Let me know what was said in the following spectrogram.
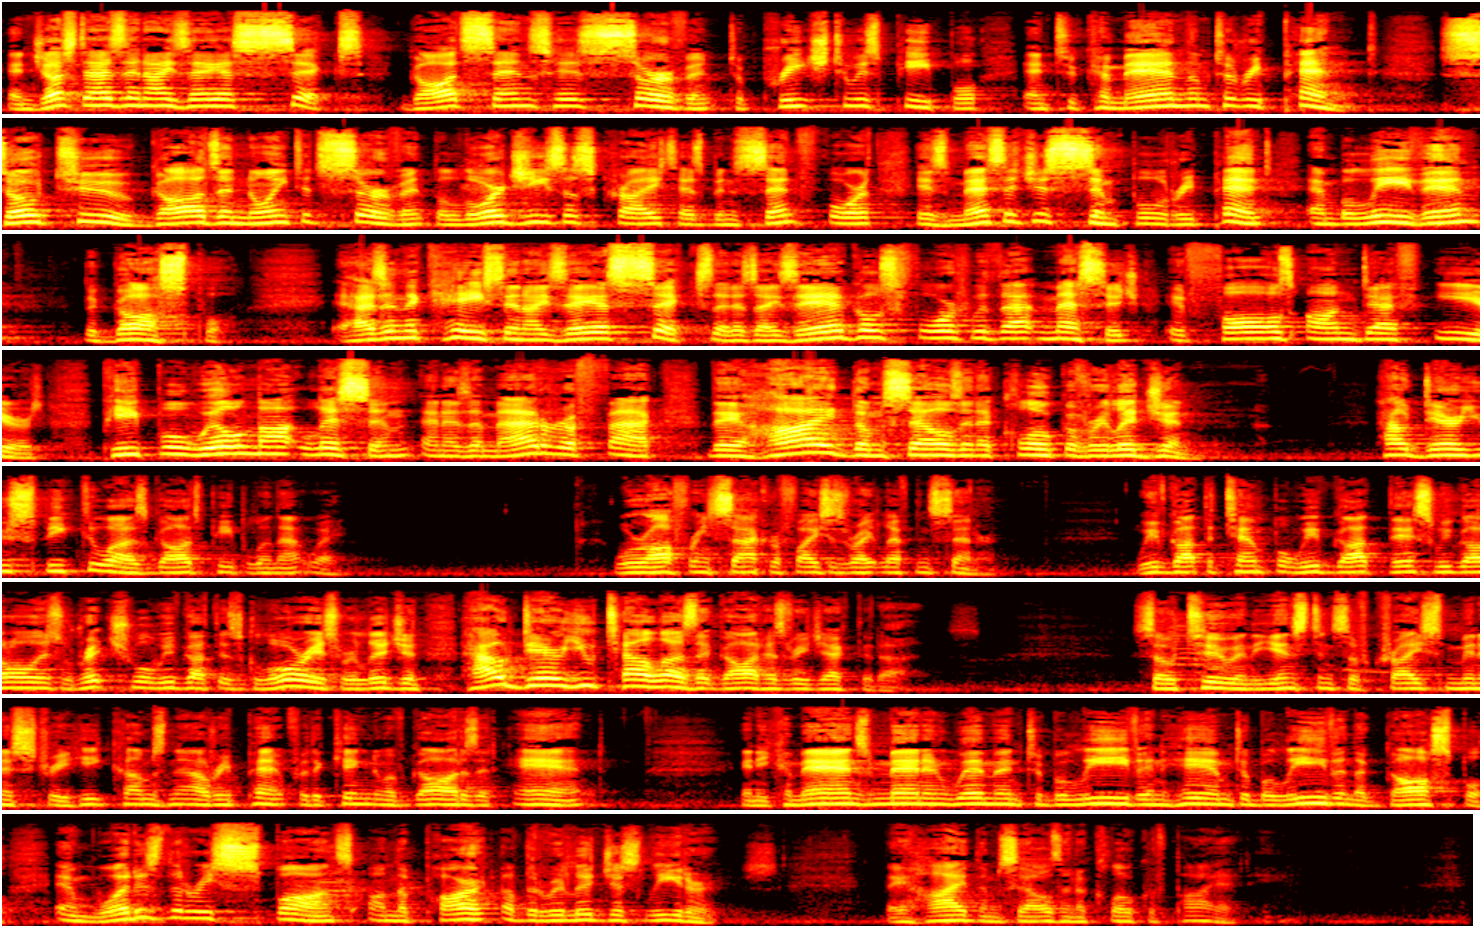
And just as in Isaiah 6, God sends his servant to preach to his people and to command them to repent, so too God's anointed servant, the Lord Jesus Christ, has been sent forth. His message is simple repent and believe in the gospel. As in the case in Isaiah 6, that as Isaiah goes forth with that message, it falls on deaf ears. People will not listen, and as a matter of fact, they hide themselves in a cloak of religion. How dare you speak to us, God's people, in that way? We're offering sacrifices right, left, and center. We've got the temple, we've got this, we've got all this ritual, we've got this glorious religion. How dare you tell us that God has rejected us? So, too, in the instance of Christ's ministry, he comes now, repent, for the kingdom of God is at hand. And he commands men and women to believe in him, to believe in the gospel. And what is the response on the part of the religious leaders? They hide themselves in a cloak of piety.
